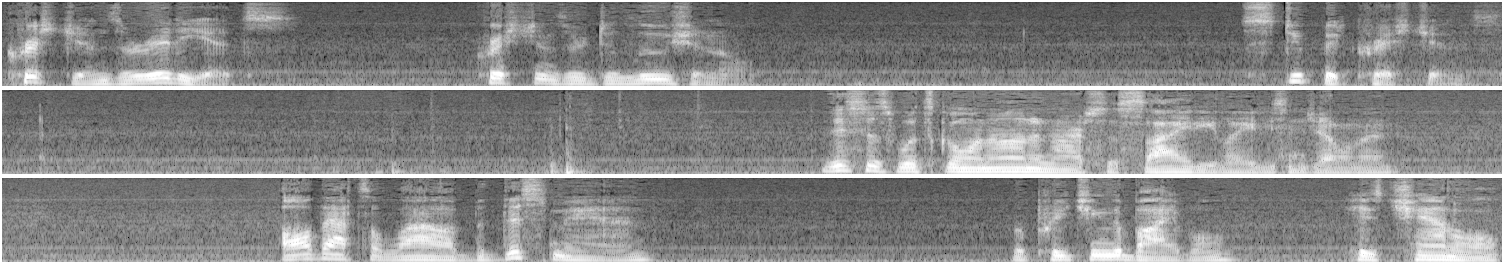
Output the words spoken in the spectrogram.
Christians are idiots. Christians are delusional. Stupid Christians. This is what's going on in our society, ladies and gentlemen all that's allowed, but this man, for preaching the Bible, his channel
